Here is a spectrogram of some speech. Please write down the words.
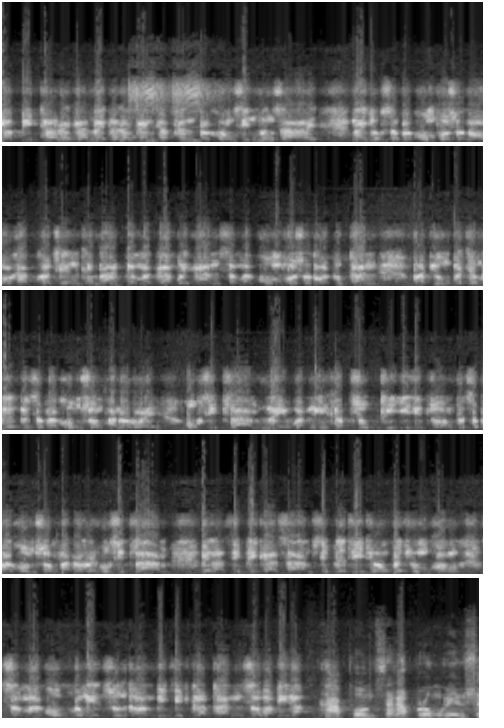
ครับ ปิดท้ายรายการหน่อยก็แล้วกันครับ ท่านประคองสินเมืองซ้าย นายกสมาคมพสนครับ ขอเชิญคณะกรรมการบริหารสมาคมพสนทุกท่านประชุมประจำเดือนพฤษภาคม 2563 ในวันนี้ครับ ศุกร์ที่ 22 พฤษภาคม 2563 เวลา 10นาฬิกา30 นาทีช่วงประชุมของสมาคมโรงเรียนศูนย์ทรวิจิตครับท่านสวัสดีครับ ครับผมสำหรับโรงเรียนส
